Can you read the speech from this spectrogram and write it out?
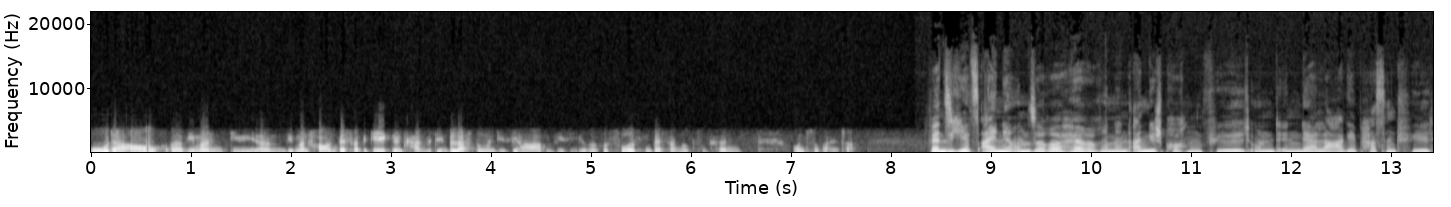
oder auch äh, wie man die, ähm, wie man Frauen besser begegnen kann mit den Belastungen, die sie haben, wie sie ihre Ressourcen besser nutzen können und so weiter. Wenn sich jetzt eine unserer Hörerinnen angesprochen fühlt und in der Lage passend fühlt,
